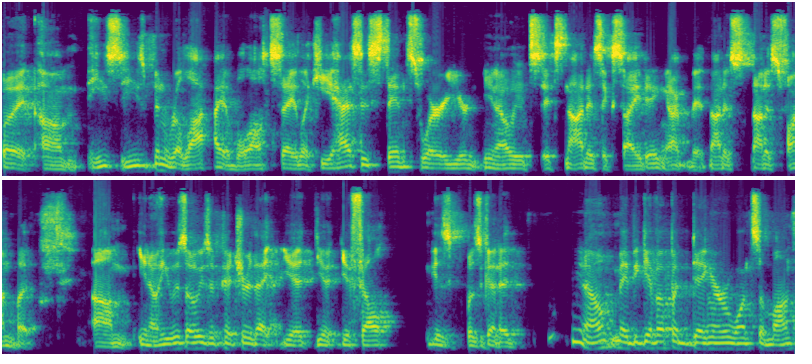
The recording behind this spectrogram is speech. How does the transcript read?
But um, he's he's been reliable. I'll say, like he has his stints where you're, you know, it's it's not as exciting, uh, not as not as fun. But um, you know, he was always a pitcher that you you, you felt is was going to you know, maybe give up a dinger once a month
